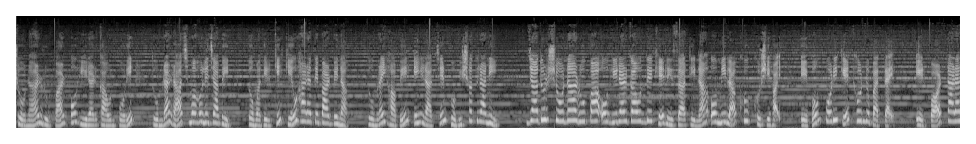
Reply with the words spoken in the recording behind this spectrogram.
সোনার, রূপার ও হীরার গাউন পরে তোমরা রাজমহলে যাবে। তোমাদেরকে কেউ হারাতে পারবে না। তোমরাই হবে এই রাজ্যের ভবিষ্যৎ রানী। জাদুর সোনা, রূপা ও হীরার গাউন দেখে লিজা, টিনা ও মিলা খুব খুশি হয় এবং পরীকে ধন্যবাদ দেয়। এরপর তারা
